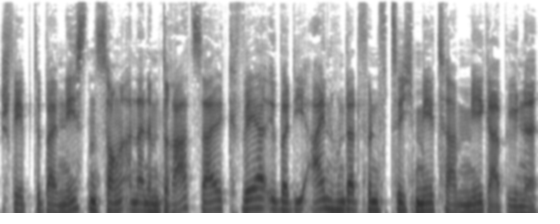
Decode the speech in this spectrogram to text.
schwebte beim nächsten Song an einem Drahtseil quer über die 150 Meter Megabühne.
